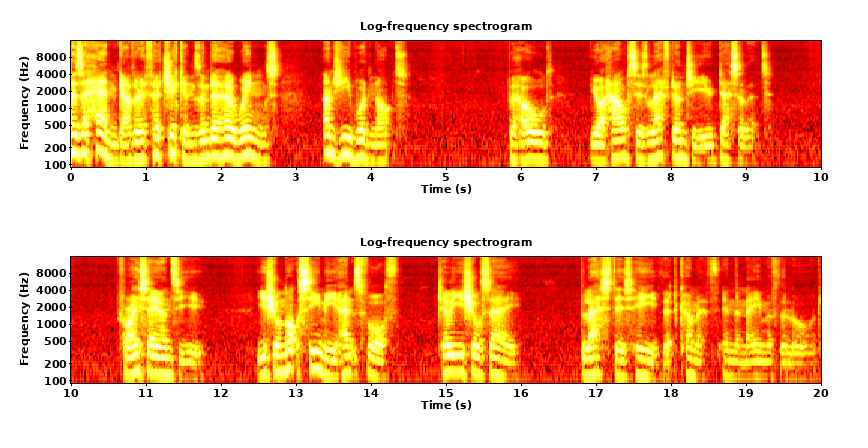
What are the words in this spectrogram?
as a hen gathereth her chickens under her wings, and ye would not. Behold, your house is left unto you desolate. For I say unto you, ye shall not see me henceforth, till ye shall say, Blessed is he that cometh in the name of the Lord.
